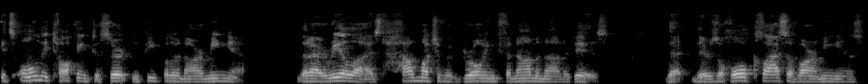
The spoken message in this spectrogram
it's only talking to certain people in Armenia that I realized how much of a growing phenomenon it is. That there's a whole class of Armenians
